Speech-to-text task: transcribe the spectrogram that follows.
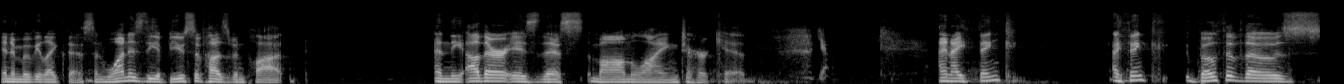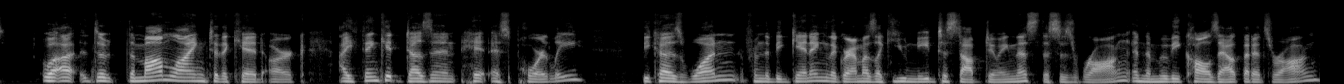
in a movie like this. And one is the abusive husband plot. and the other is this mom lying to her kid. Yeah. And I think I think both of those well uh, the the mom lying to the kid arc I think it doesn't hit as poorly because one from the beginning the grandma's like you need to stop doing this this is wrong and the movie calls out that it's wrong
